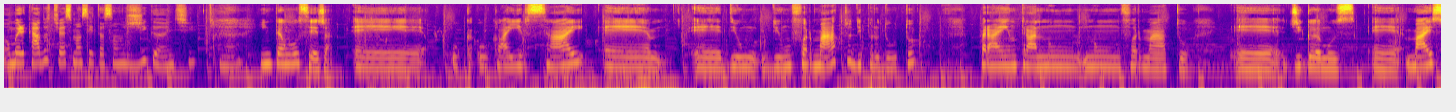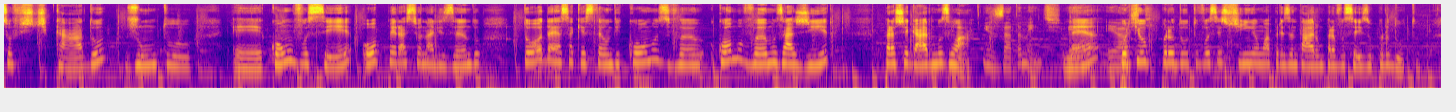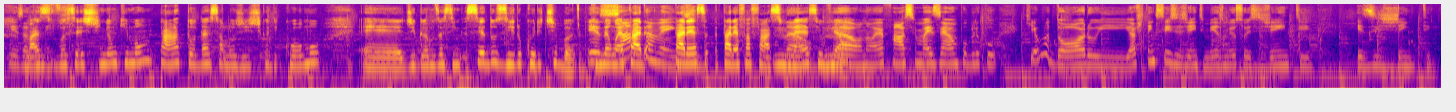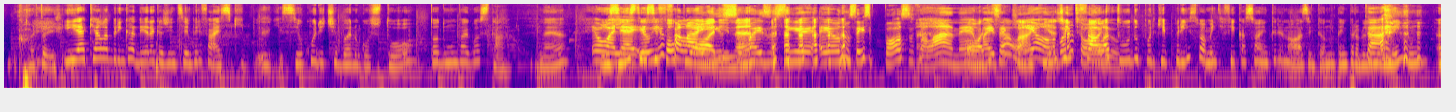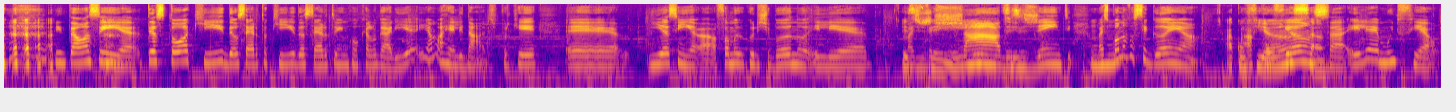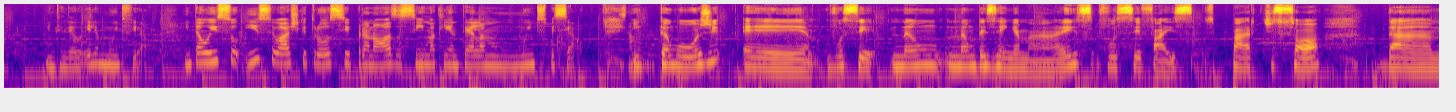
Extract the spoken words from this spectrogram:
o mercado tivesse uma aceitação gigante. Né? Então, ou seja, é, o, o Clair sai, é, é, de, um, de um formato de produto para entrar num, num formato, é, digamos, é, mais sofisticado, junto é, com você, operacionalizando toda essa questão de como, como vamos agir para chegarmos lá. Exatamente. Né? É, Porque o que... produto vocês tinham, apresentaram para vocês o produto. Exatamente. Mas vocês tinham que montar toda essa logística de como, é, digamos assim, seduzir o curitibano. Exatamente. Que não é tarefa, tarefa fácil, não, né, Silvia? Não, não é fácil, mas é um público que eu adoro e acho que tem que ser exigente mesmo. Eu sou exigente exigente. Corta aí. E é aquela brincadeira que a gente sempre faz, que, que se o curitibano gostou, todo mundo vai gostar né? Eu, olha, eu ia folclore, falar isso, né? mas assim, eu não sei se posso falar, né? Pode mas falar, aqui é um a gente fala tudo porque principalmente fica só entre nós, então não tem problema tá. nenhum. então, assim, é, testou aqui, deu certo aqui, deu certo em qualquer lugar. E é, e é uma realidade, porque é, e assim, a fama do curitibano, ele é mais exigente. fechado, exigente. Uhum. Mas quando você ganha a confiança. a confiança, ele é muito fiel. Entendeu? Ele é muito fiel. Então isso, isso eu acho que trouxe para nós assim uma clientela muito especial. Sabe? Então hoje é, você não não desenha mais, você faz parte só da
